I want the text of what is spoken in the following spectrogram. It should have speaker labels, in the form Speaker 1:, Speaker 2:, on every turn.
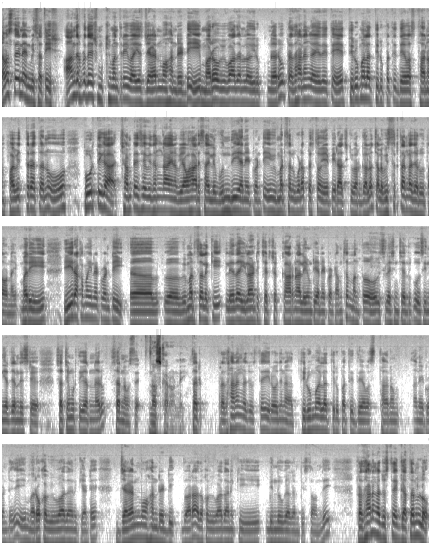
Speaker 1: నమస్తే నేను మీ సతీష్. ఆంధ్రప్రదేశ్ ముఖ్యమంత్రి వైఎస్ జగన్మోహన్ రెడ్డి మరో వివాదంలో ఇరుక్కున్నారు. ప్రధానంగా ఏదైతే తిరుమల తిరుపతి దేవస్థానం పవిత్రతను పూర్తిగా చంపేసే విధంగా ఆయన వ్యవహార శైలి ఉంది అనేటువంటి విమర్శలు కూడా ప్రస్తుతం ఏపీ రాజకీయ వర్గాల్లో చాలా విస్తృతంగా జరుగుతూ ఉన్నాయి. మరి ఈ రకమైనటువంటి విమర్శలకి లేదా ఇలాంటి చర్చకు కారణాలు ఏమిటి అనేటువంటి అంశం మనతో విశ్లేషించేందుకు సీనియర్ జర్నలిస్ట్ సత్యమూర్తి గారు ఉన్నారు. సార్ నమస్తే.
Speaker 2: నమస్కారం అండి.
Speaker 1: సార్ ప్రధానంగా చూస్తే ఈ రోజున తిరుమల తిరుపతి దేవస్థానం అనేటువంటిది మరొక వివాదానికి అంటే జగన్మోహన్ రెడ్డి ద్వారా అదొక వివాదానికి బిందువుగా కనిపిస్తోంది. ప్రధానంగా చూస్తే గతంలో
